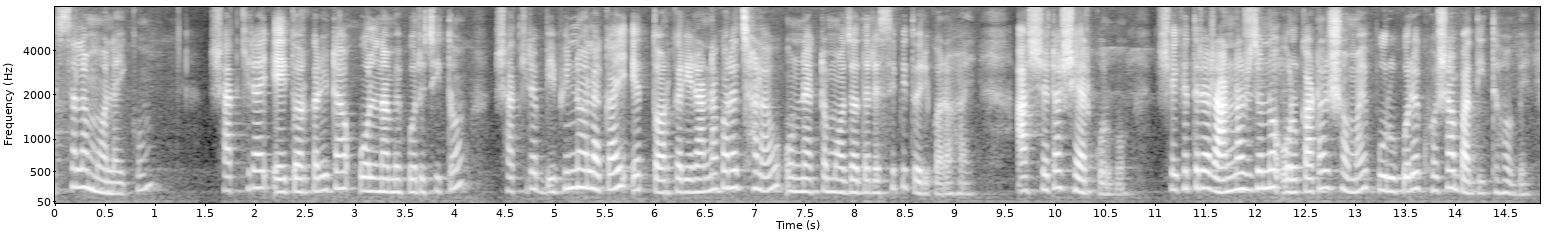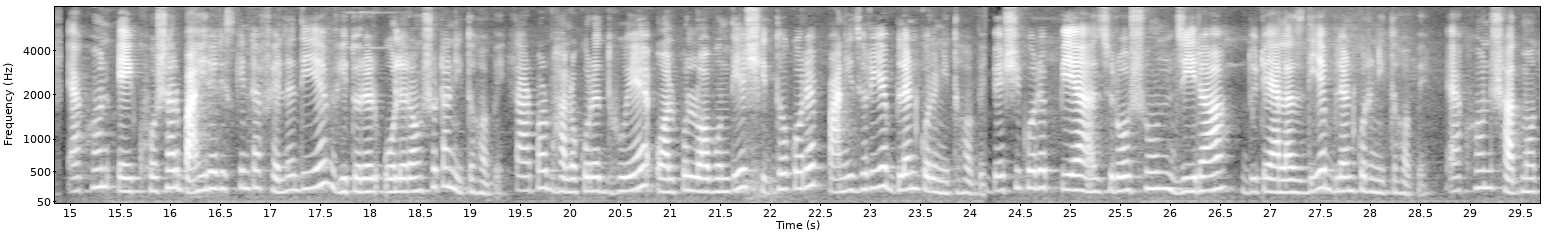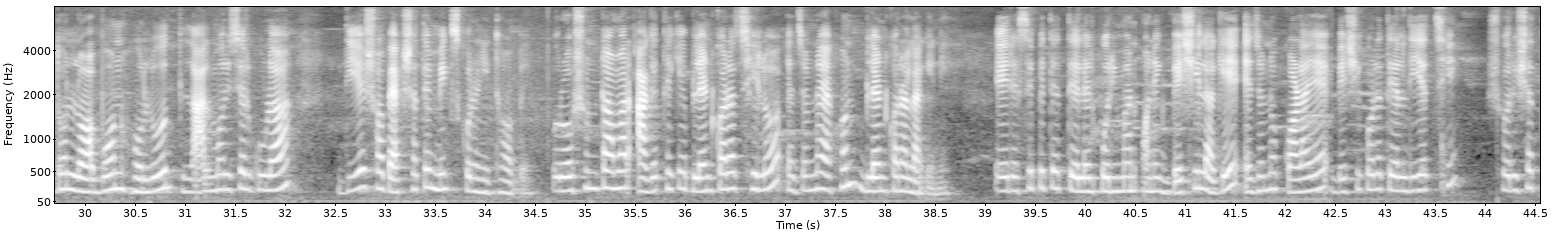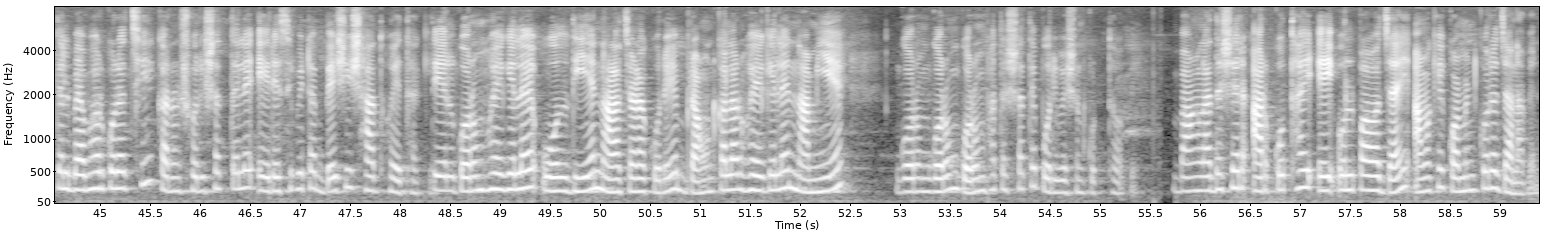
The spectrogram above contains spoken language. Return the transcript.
আসসালামু আলাইকুম। সাতক্ষীরায় এই তরকারিটা ওল নামে পরিচিত। সাতক্ষীরা বিভিন্ন এলাকায় এর তরকারি রান্না করা ছাড়াও অন্য একটা মজাদার রেসিপি তৈরি করা হয়। আর সেটা শেয়ার করব। সেক্ষেত্রে রান্নার জন্য ওল কাটার সময় পুরো করে খোসা বাদ দিতে হবে। এখন এই খোসার বাহিরের স্কিনটা ফেলে দিয়ে ভিতরের ওলের অংশটা নিতে হবে। তারপর ভালো করে ধুয়ে অল্প লবণ দিয়ে সিদ্ধ করে পানি ঝরিয়ে ব্লেন্ড করে নিতে হবে। বেশি করে পেঁয়াজ, রসুন, জিরা দুইটা এলাচ দিয়ে ব্লেন্ড করে নিতে হবে। এখন স্বাদমতো লবণ, হলুদ, লাল মরিচের গুঁড়া দিয়ে সব একসাথে মিক্স করে নিতে হবে। রসুনটা আমার আগে থেকে ব্লেন্ড করা ছিল, এজন্য এখন ব্লেন্ড করা লাগেনি। এই রেসিপিতে তেলের পরিমাণ অনেক বেশি লাগে, এজন্য কড়াইয়ে বেশি করে তেল দিয়েছি। সরিষার তেল ব্যবহার করেছি, কারণ সরিষার তেলে এই রেসিপিটা বেশি স্বাদ হয়ে থাকে। তেল গরম হয়ে গেলে ওল দিয়ে নাড়াচাড়া করে ব্রাউন কালার হয়ে গেলে নামিয়ে গরম গরম গরম ভাতের সাথে পরিবেশন করতে হবে। বাংলাদেশের আর কোথায় এই ওল পাওয়া যায় আমাকে কমেন্ট করে জানাবেন।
